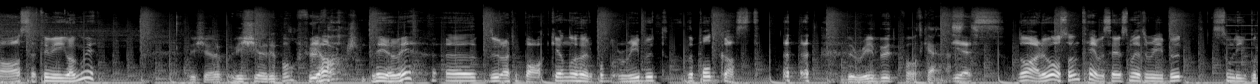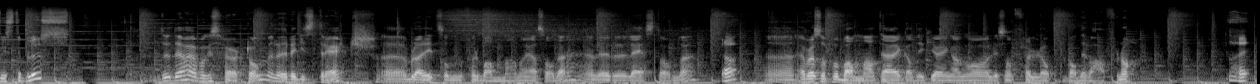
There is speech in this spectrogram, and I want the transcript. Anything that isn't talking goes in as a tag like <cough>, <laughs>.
Da setter vi i gang, vi. Vi kjører, vi kjører på full Ja, fart. det gjør vi. Eh, Du er tilbake igjen og hører på Reboot the Podcast. <laughs> The Reboot Podcast. Yes. Nå er det jo også en TV-serie som heter Reboot, som ligger på Disney Pluss. Du, det har jeg faktisk hørt om, eller registrert. Jeg ble litt sånn forbanna når jeg så det, eller leste om det. Ja. Eh, Jeg ble så forbanna at jeg gadd ikke engang å liksom følge opp hva det var for noe. Nei.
